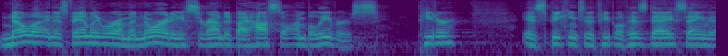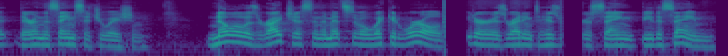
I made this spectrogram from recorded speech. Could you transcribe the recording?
Noah and his family were a minority surrounded by hostile unbelievers. Peter is speaking to the people of his day, saying that they're in the same situation. Noah was righteous in the midst of a wicked world. Peter is writing to his readers, saying, Be the same.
